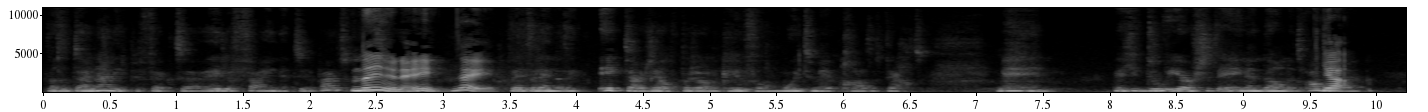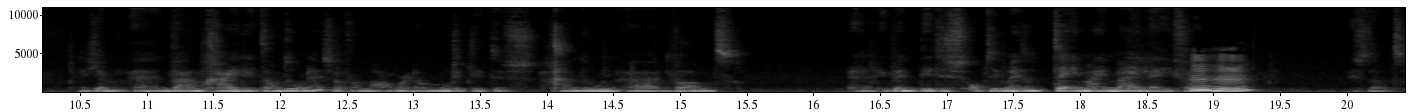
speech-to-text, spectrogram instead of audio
dat het daarna niet perfect eh, hele fijne therapeut kan Nee, nee, nee, nee. Ik weet alleen dat ik, ik daar zelf persoonlijk heel veel moeite mee heb gehad. Ik dacht, man, weet je, doe eerst het een en dan het ander. Ja. Weet je, en waarom ga je dit dan doen? Hè? Zo van, nou, maar dan moet ik dit dus gaan doen, eh, want eh, ik ben, dit is op dit moment een thema in mijn leven. Mhm. Dus dat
